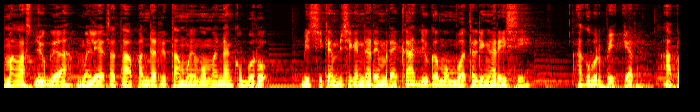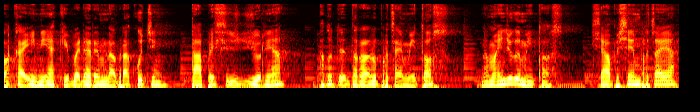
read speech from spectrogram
Malas juga melihat tatapan dari tamu yang memandangku buruk. Bisikan-bisikan dari mereka juga membuat telinga risih. Aku berpikir, apakah ini akibat dari menabrak kucing? Tapi sejujurnya, aku tidak terlalu percaya mitos. Namanya juga mitos. Siapa sih yang percaya?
